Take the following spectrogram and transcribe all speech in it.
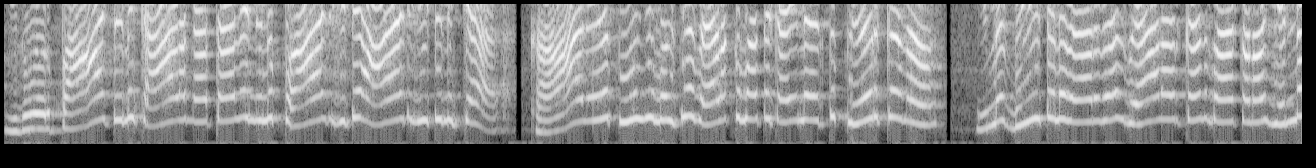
இது? ஒரு பாட்டுன்னு காலங்காத்தால நின்னு பாடிக்கிட்டு ஆடிக்கிட்டு நிக்க. காலையில தூங்கி முடிச்சா விளக்கு மாத்த கையில எடுத்து பெருக்கணும். இல்ல வீட்டுல வேற ஏதாவது வேலை இருக்கான்னு என்ன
